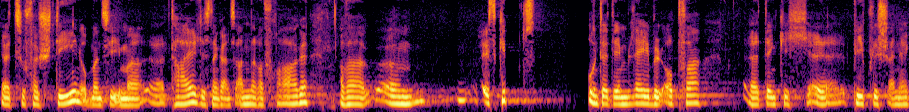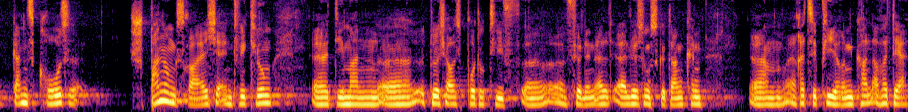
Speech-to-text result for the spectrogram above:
äh, zu verstehen. Ob man sie immer teilt, ist eine ganz andere Frage. Aber ähm, es gibt unter dem Label Opfer, denke ich, biblisch eine ganz große, spannungsreiche Entwicklung, die man durchaus produktiv für den Erlösungsgedanken ähm, rezipieren kann, aber der,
